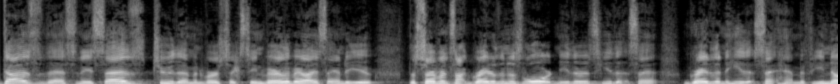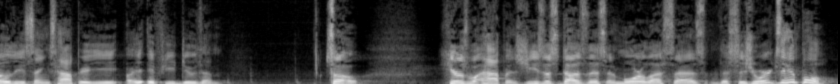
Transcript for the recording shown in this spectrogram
does this, and he says to them in verse 16, Verily, verily, I say unto you, the servant's not greater than his Lord, neither is he that sent greater than he that sent him. If ye know these things, happy are ye if ye do them. So, here's what happens. Jesus does this and more or less says, This is your example.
